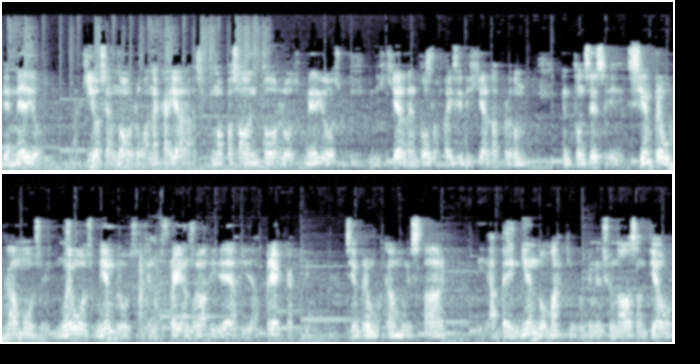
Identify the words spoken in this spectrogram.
de medio aquí, o sea, no, lo van a callar, así como ha pasado en todos los medios de izquierda, en todos los países de izquierda, perdón. Entonces, eh, siempre buscamos eh, nuevos miembros que nos traigan nuevas ideas, ideas frescas, que siempre buscamos estar eh, aprendiendo más que lo que mencionaba Santiago.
